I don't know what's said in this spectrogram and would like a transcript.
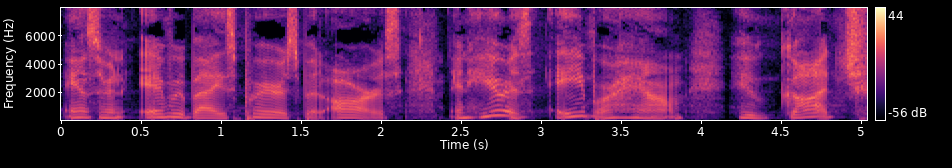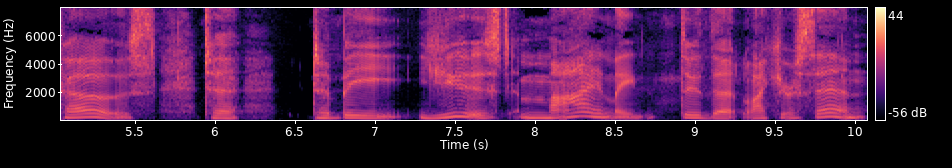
answering everybody's prayers but ours. And here is Abraham, who God chose to to be used mightily through the, like you're saying,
